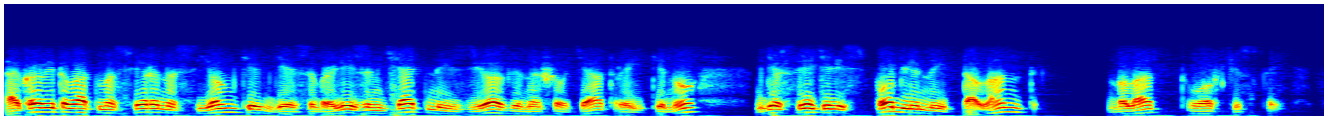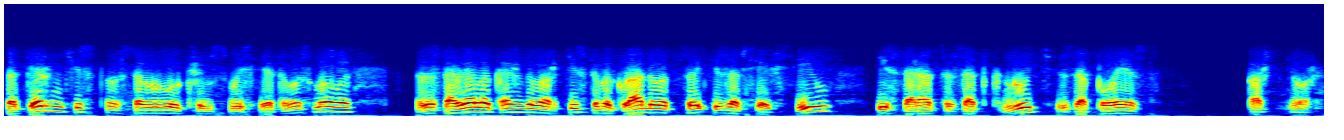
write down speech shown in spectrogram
А кроме того, атмосфера на съемке, где собрались замечательные звезды нашего театра и кино, где встретились подлинные таланты, была творческой. Соперничество в самом лучшем смысле этого слова заставляло каждого артиста выкладываться изо всех сил и стараться заткнуть за пояс партнера.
